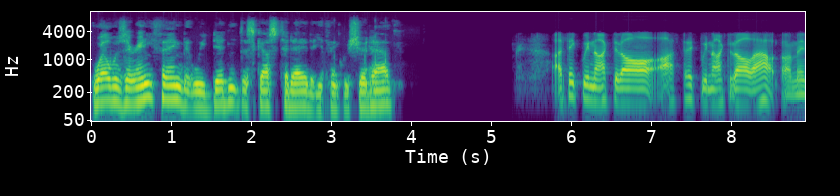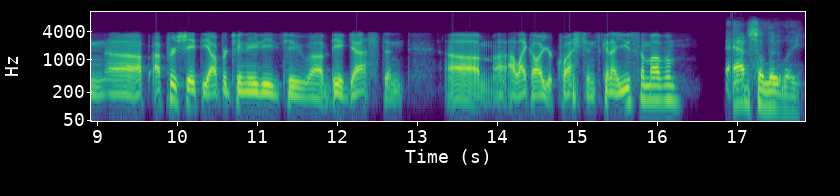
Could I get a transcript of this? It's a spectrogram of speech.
well was there anything that we didn't discuss today that you think we should have I think we knocked it all. I think we knocked it all out. I mean, uh, I appreciate the opportunity to uh, be a guest, and um, I, I like all your questions. Can I use some of them? Absolutely.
